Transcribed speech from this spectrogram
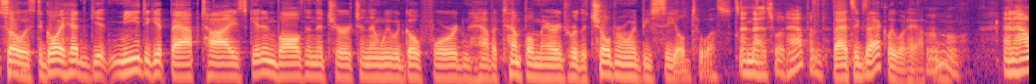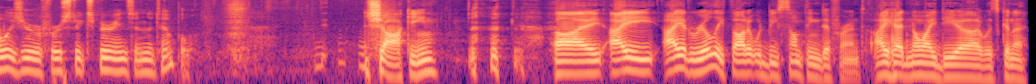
So it was to go ahead and get me to get baptized, get involved in the church, and then we would go forward and have a temple marriage where the children would be sealed to us. And that's what happened. That's exactly what happened. Oh. And how was your first experience in the temple? Shocking. I, I, I had really thought it would be something different. I had no idea I was going to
